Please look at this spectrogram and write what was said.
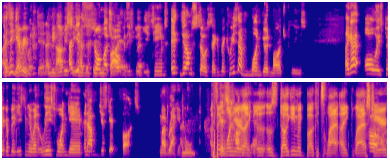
I think everyone did. I mean, I obviously you get had the so business much hope in these but- Big East teams. It, dude, I'm so sick of it. Can we just have one good March, please? Like I always pick a Big East team to win at least one game, and I'm just getting fucked. My bracket I mean, I think one year, like man. it was Dougie McBucket's la- like last Oh. year.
